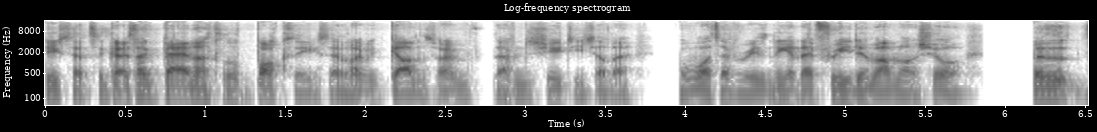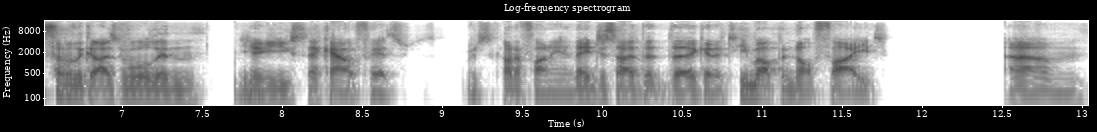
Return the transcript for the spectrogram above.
two sets of guys. It's like bare knuckle boxing, except like with guns, so having to shoot each other for whatever reason to get their freedom. I'm not sure, but some of the guys are all in you know USEC outfits, which is, which is kind of funny. And they decide that they're going to team up and not fight. Um,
